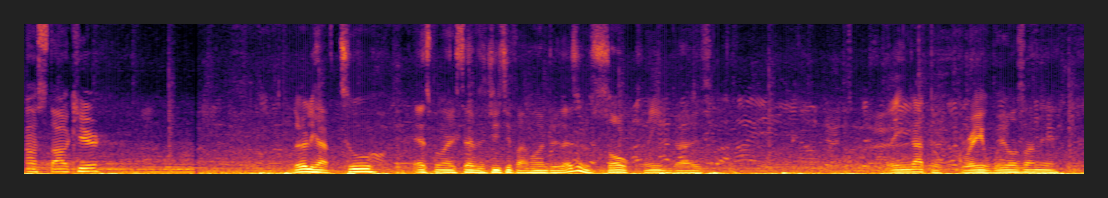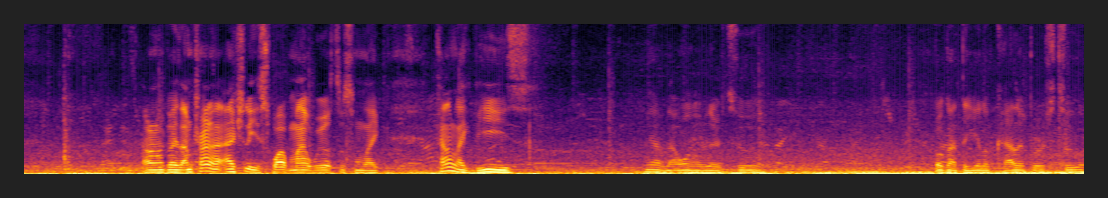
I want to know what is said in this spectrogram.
now stock here? Literally have two S197 GT500. That's just so clean, guys. They ain't got the gray wheels on it. I don't know guys, I'm trying to actually swap my wheels to some like kind of like these. We have that one over there too. But got the yellow calipers too.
